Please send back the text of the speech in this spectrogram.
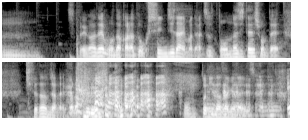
うん、それがでもだから独身時代まではずっと同じテンションで来てたんじゃないかな古着 本当に情けないです。え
